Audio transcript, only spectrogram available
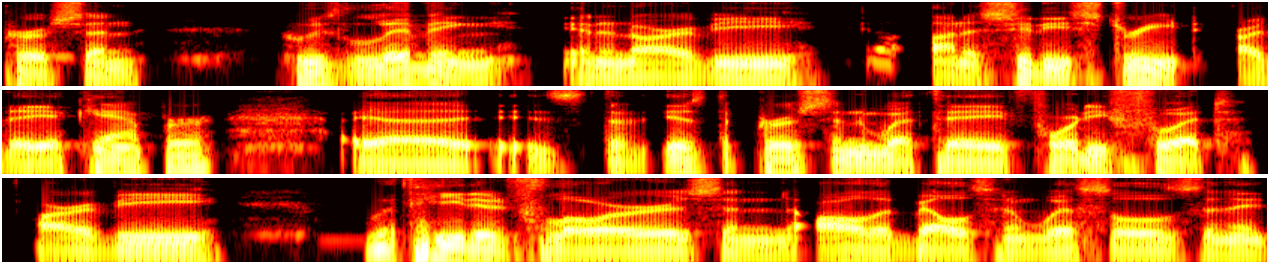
person who's living in an RV on a city street. Are they a camper? Uh, is the is the person with a forty foot RV with heated floors and all the bells and whistles, and they,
